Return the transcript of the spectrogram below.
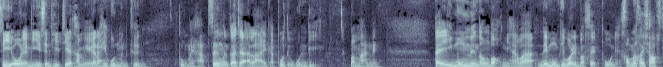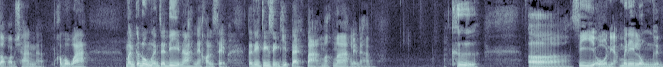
ซีอีโอเนี่ยมีอินเซนティブที่จะทำยังไงก็ได้ให้หุ้นมันขึ้นถูกไหมครับ ซึ่งมันก็จะอะไรกับผู้ถือหุ้นดีประมาณหนึ่งแต่อีกมุมหนึ่งต้องบอกอย่างนี้ว่าในมุมที่บริบัฟเฟตพูดเนี่ยเขาไม่ค่อยชอบ stock option นะครับเขาบอกว่ามันก็ดูเหมือนจะดีนะในคอนเซปต์แต่จริงๆ สิ่งที่แตกต่างมากๆเลยนะครับ คือ เอ่อ CEO เนี่ยไม่ได้ลงเงิน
